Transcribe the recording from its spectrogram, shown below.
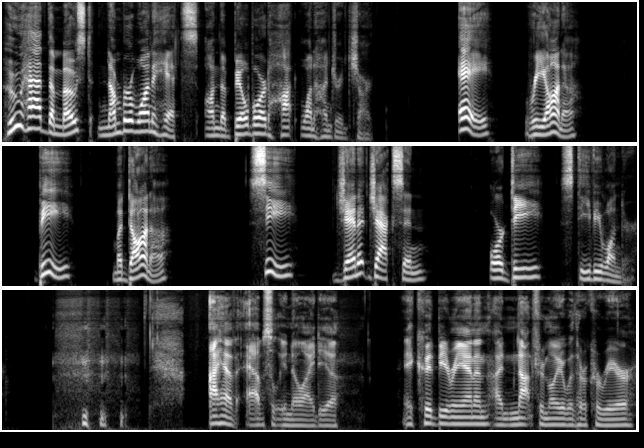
who had the most number one hits on the Billboard Hot 100 chart? A. Rihanna. B. Madonna. C. Janet Jackson. Or D. Stevie Wonder. I have absolutely no idea. It could be Rihanna. I'm not familiar with her career.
